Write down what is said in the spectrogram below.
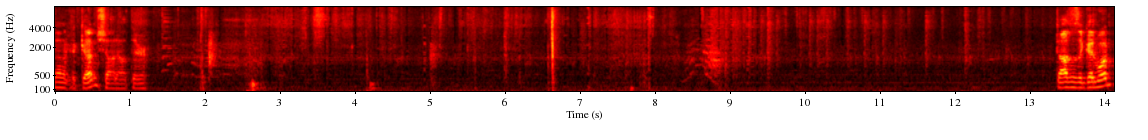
Sound like a gunshot out there. Dawes is a good one.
